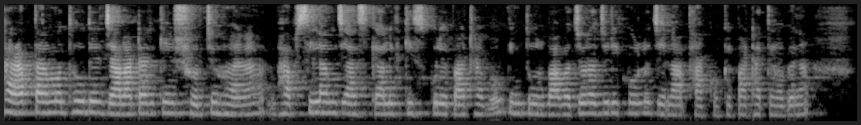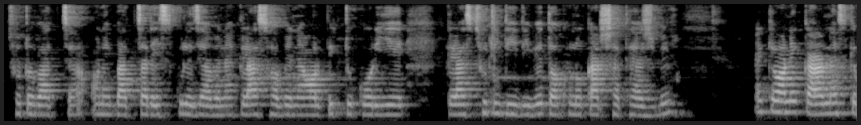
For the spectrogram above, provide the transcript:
খারাপ, তার মধ্যে ওদের জ্বালাটা আর কি সহ্য হয় না। ভাবছিলাম যে আজকে আলিফকে স্কুলে পাঠাবো, কিন্তু ওর বাবা জোরাজুরি করল যে, না থাক, ওকে পাঠাতে হবে না, ছোট বাচ্চা। অনেক বাচ্চারা স্কুলে যাবে না, ক্লাস হবে না, অল্প একটু করিয়ে ক্লাস ছুটি দিয়ে দিবে, তখন ও কার সাথে আসবে? আর কি অনেক কারণে আজকে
